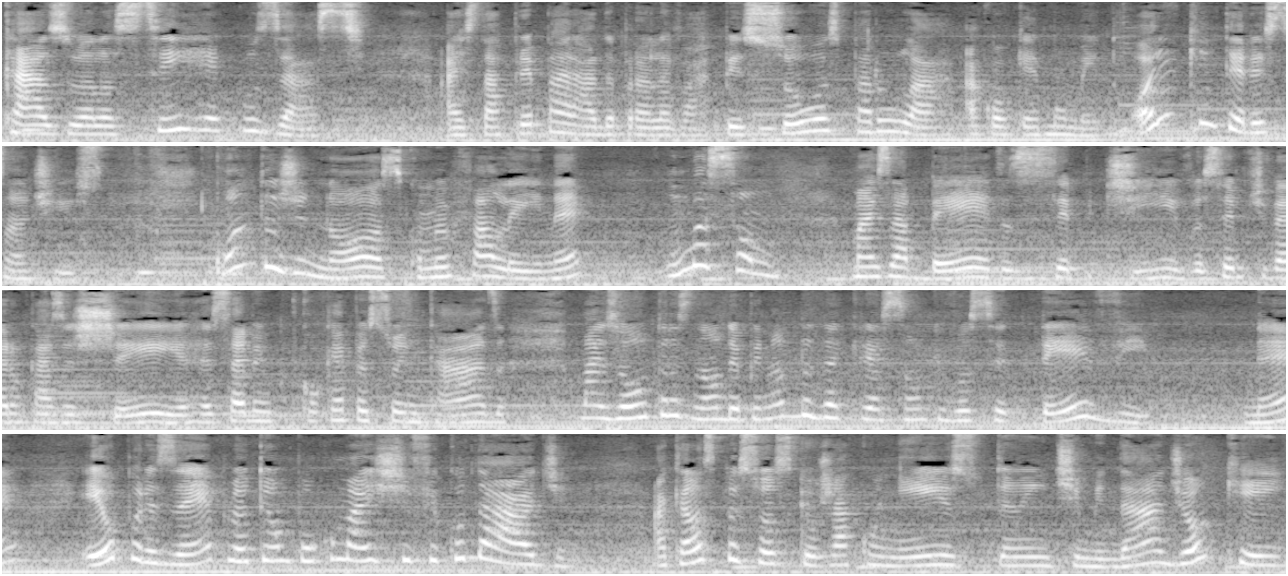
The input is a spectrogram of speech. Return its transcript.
caso ela se recusasse a estar preparada para levar pessoas para o lar a qualquer momento. Olha que interessante isso. Quantas de nós, como eu falei, né? Umas são mais abertas, receptivas, sempre tiveram casa cheia, recebem qualquer pessoa em casa, mas outras não, dependendo da criação que você teve, né? Eu, por exemplo, eu tenho um pouco mais de dificuldade. Aquelas pessoas que eu já conheço, tenho intimidade, ok.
